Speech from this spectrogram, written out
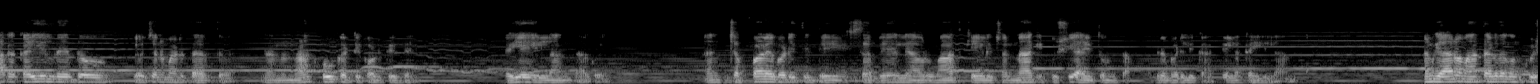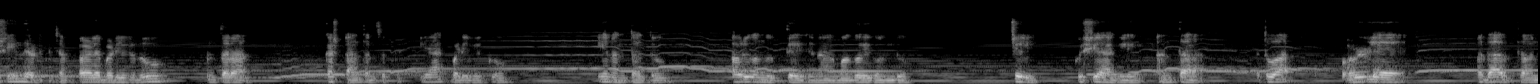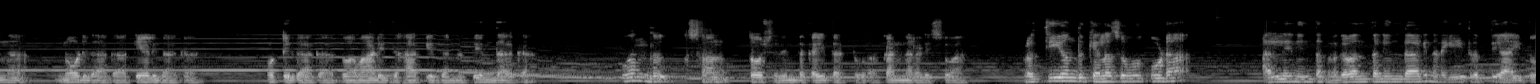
ಆಗ ಕೈ ಇಲ್ಲದೆ ಇದ್ದು ಯೋಚನೆ ಮಾಡ್ತಾ ಇರ್ತೇವೆ. ನಾನು ನಾಲ್ಕು ಹೂ ಕಟ್ಟಿ ಕೊಡ್ತಿದ್ದೆ ಕೈಯೇ ಇಲ್ಲ ಅಂತ ಆಗೋಯ್ತು. ನಾನು ಚಪ್ಪಾಳೆ ಬಡಿತಿದ್ದೆ ಈ ಸಭೆಯಲ್ಲಿ ಅವ್ರ ಮಾತು ಕೇಳಿ ಚೆನ್ನಾಗಿ ಖುಷಿ ಆಯ್ತು ಅಂತ. ಆದ್ರೆ ಬಡಿಲಿಕ್ಕೆ ಆಗ್ತಿಲ್ಲ, ಕೈ ಇಲ್ಲ ಅಂತ. ನಮ್ಗೆ ಯಾರೋ ಮಾತಾಡಿದಾಗ ಒಂದು ಖುಷಿಯಿಂದ ಹೇಳ್ತೀವಿ ಚಪ್ಪಾಳೆ ಬಡಿಯುವುದು ಒಂಥರ ಕಷ್ಟ ಅಂತ ಅನ್ಸುತ್ತೆ. ಯಾಕೆ ಬಡಿಬೇಕು? ಏನಂತದ್ದು? ಅವರಿಗೊಂದು ಉತ್ತೇಜನ, ಮಗುವಿಗೊಂದು ಚಿಲ್ ಖುಷಿ ಆಗ್ಲಿ ಅಂತ, ಅಥವಾ ಒಳ್ಳೆ ಪದಾರ್ಥವನ್ನ ನೋಡಿದಾಗ, ಕೇಳಿದಾಗ ಹುಟ್ಟಿದಾಗ ಅಥವಾ ಮಾಡಿದ್ದ, ಹಾಕಿದ್ದನ್ನು ತಿಂದಾಗ ಒಂದು ಸಂತೋಷದಿಂದ ಕೈ ತಟ್ಟುವ, ಕಣ್ಣರಳಿಸುವ ಪ್ರತಿಯೊಂದು ಕೆಲಸವೂ ಕೂಡ ಅಲ್ಲಿ ನಿಂತ ಭಗವಂತನಿಂದಾಗಿ ನನಗೆ ಈ ತೃಪ್ತಿ ಆಯಿತು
